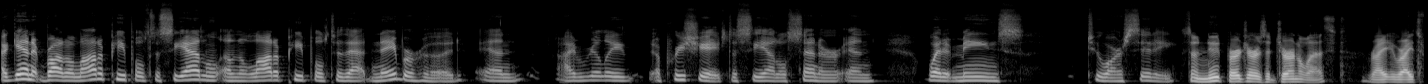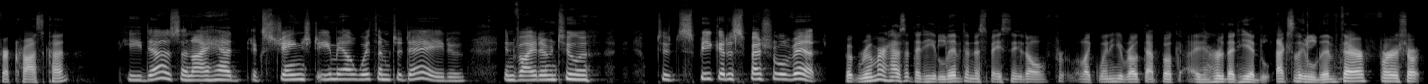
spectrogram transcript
again, it brought a lot of people to Seattle and a lot of people to that neighborhood. And I really appreciate the Seattle Center and what it means to our city. So Knute Berger is a journalist, right? He writes for Crosscut. He does, and I had exchanged email with him today to invite him to a, to speak at a special event. But rumor has it that he lived in the Space Needle for like when he wrote that book. I heard that he had actually lived there for a short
